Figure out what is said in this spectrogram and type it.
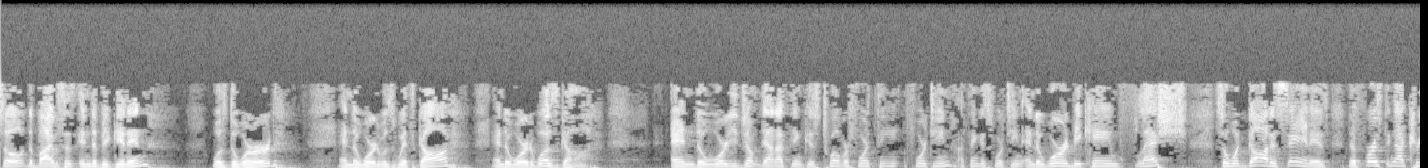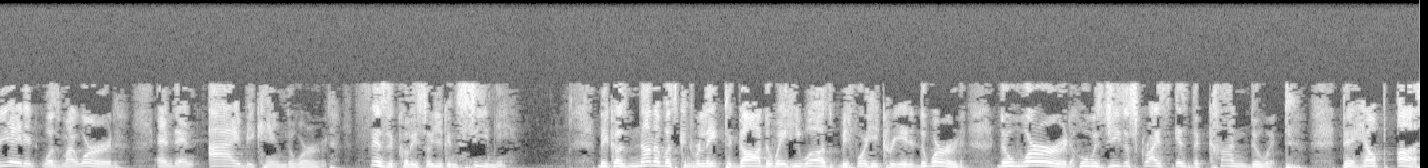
So, the Bible says, In the beginning was the Word, and the Word was with God, and the Word was God. And the Word, you jump down, I think is 12 or 14, 14. I think it's 14. And the Word became flesh. So, what God is saying is, the first thing I created was my Word, and then I became the Word physically so you can see me. Because none of us can relate to God the way He was before He created the Word. The Word, who is Jesus Christ, is the conduit to help us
